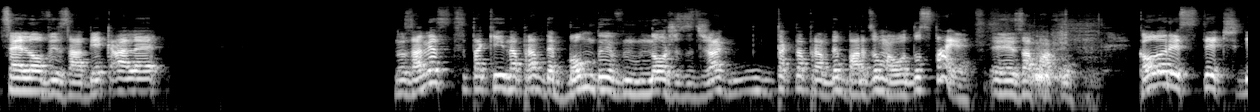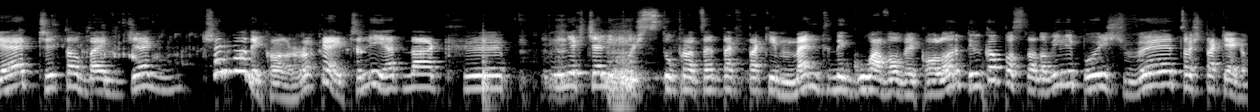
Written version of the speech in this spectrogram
celowy zabieg, ale no zamiast takiej naprawdę bomby w nożdżach, tak naprawdę bardzo mało dostaje yy, zapachu. Kolorystycznie, czy to będzie czerwony kolor? Okej, czyli jednak yy, nie chcieli pójść w 100% w taki mętny, guławowy kolor, tylko postanowili pójść w coś takiego.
